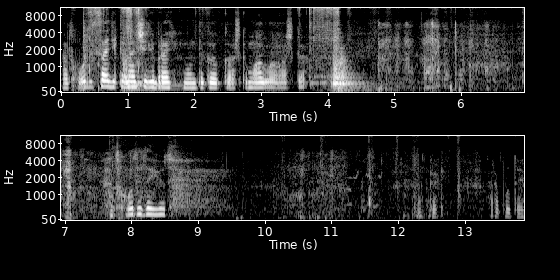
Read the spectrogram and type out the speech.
Отходы с садика начали брать. Вон такая кашка, малашка. Отходы дают. Вот как работает.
